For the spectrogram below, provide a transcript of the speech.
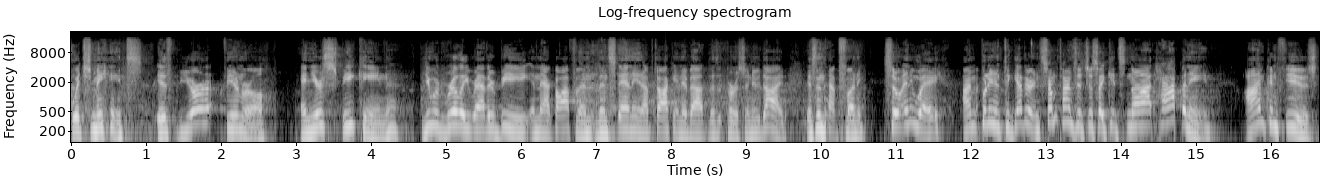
which means if your funeral and you're speaking you would really rather be in that coffin than standing up talking about the person who died. Isn't that funny? So, anyway, I'm putting it together, and sometimes it's just like it's not happening. I'm confused.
